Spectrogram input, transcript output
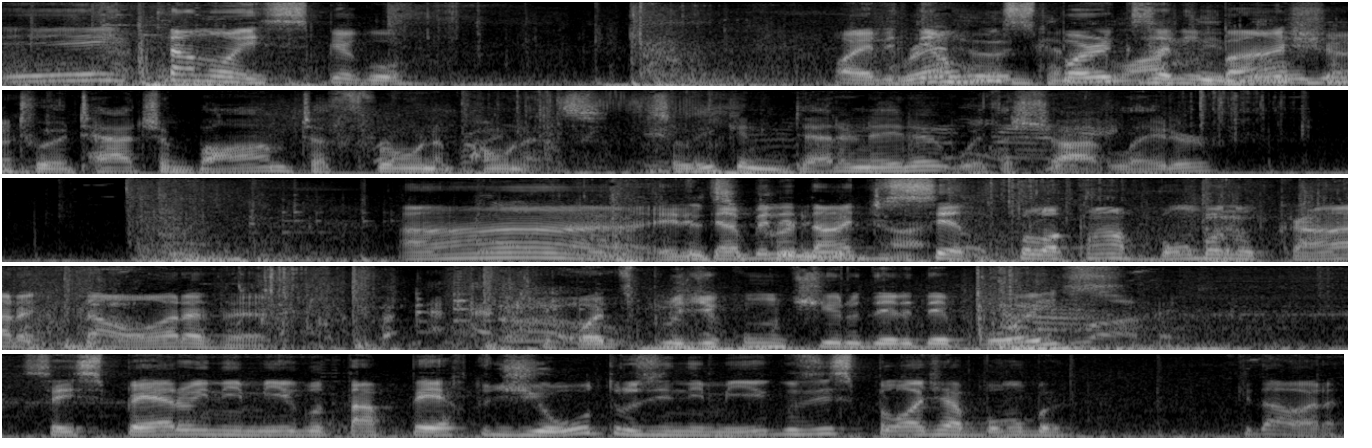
Eita, nós, pegou. Ó, ele tem alguns perks ali embaixo. to attach a bomb to thrown opponents, so he can detonate it with a shot later. Ah, ele tem a habilidade de ser, colocar uma bomba no cara. Que da hora, velho. Você pode explodir com um tiro dele depois. Você espera o inimigo estar tá perto de outros inimigos e explode a bomba. Que da hora.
